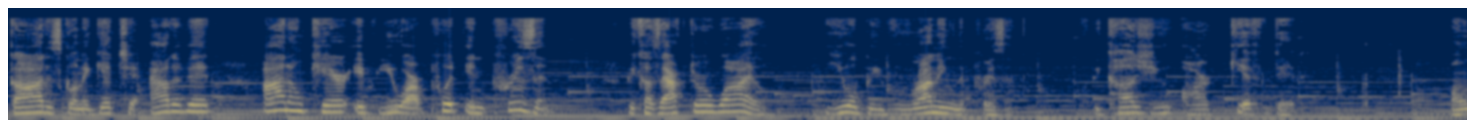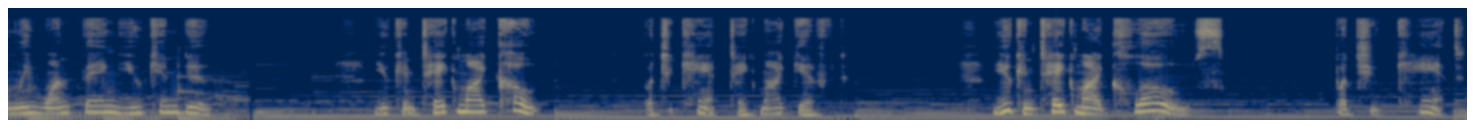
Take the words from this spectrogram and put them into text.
God is going to get you out of it. I don't care if you are put in prison, because after a while, you'll be running the prison because you are gifted. Only one thing you can do you can take my coat, but you can't take my gift. You can take my clothes, but you can't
